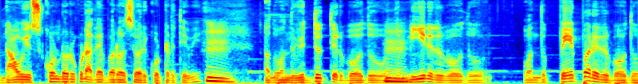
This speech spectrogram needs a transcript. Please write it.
ನಾವು ಇಸ್ಕೊಂಡವರು ಕೂಡ ಅದೇ ಭರವಸೆ ಅವ್ರಿಗೆ ಕೊಟ್ಟಿರ್ತೀವಿ. ಅದು ಒಂದು ವಿದ್ಯುತ್ ಇರ್ಬೋದು ಒಂದು ನೀರಿರ್ಬೋದು ಒಂದು ಪೇಪರ್ ಇರ್ಬೋದು.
